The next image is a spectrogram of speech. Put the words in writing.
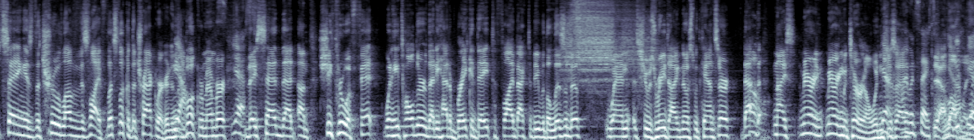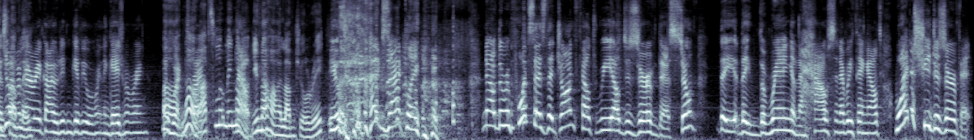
saying is the true love of his life. Let's look at the track record in Yeah. the book. Remember, Yes. they said that um, she threw a fit when he told her that he had to break a date to fly back to be with Elizabeth when she was re-diagnosed with cancer. That, Oh. that- nice, marrying, marrying material, wouldn't Yeah, you say? I would say so, Yeah, yeah. lovely. Yeah. Would you ever lovely. marry a guy who didn't give you an engagement ring? You Uh, wouldn't, no, right? absolutely not. No, you know no. how I love jewelry. You exactly. now the report says that John felt Rielle deserved this. Don't the, the the ring and the house and everything else. Why does she deserve it?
